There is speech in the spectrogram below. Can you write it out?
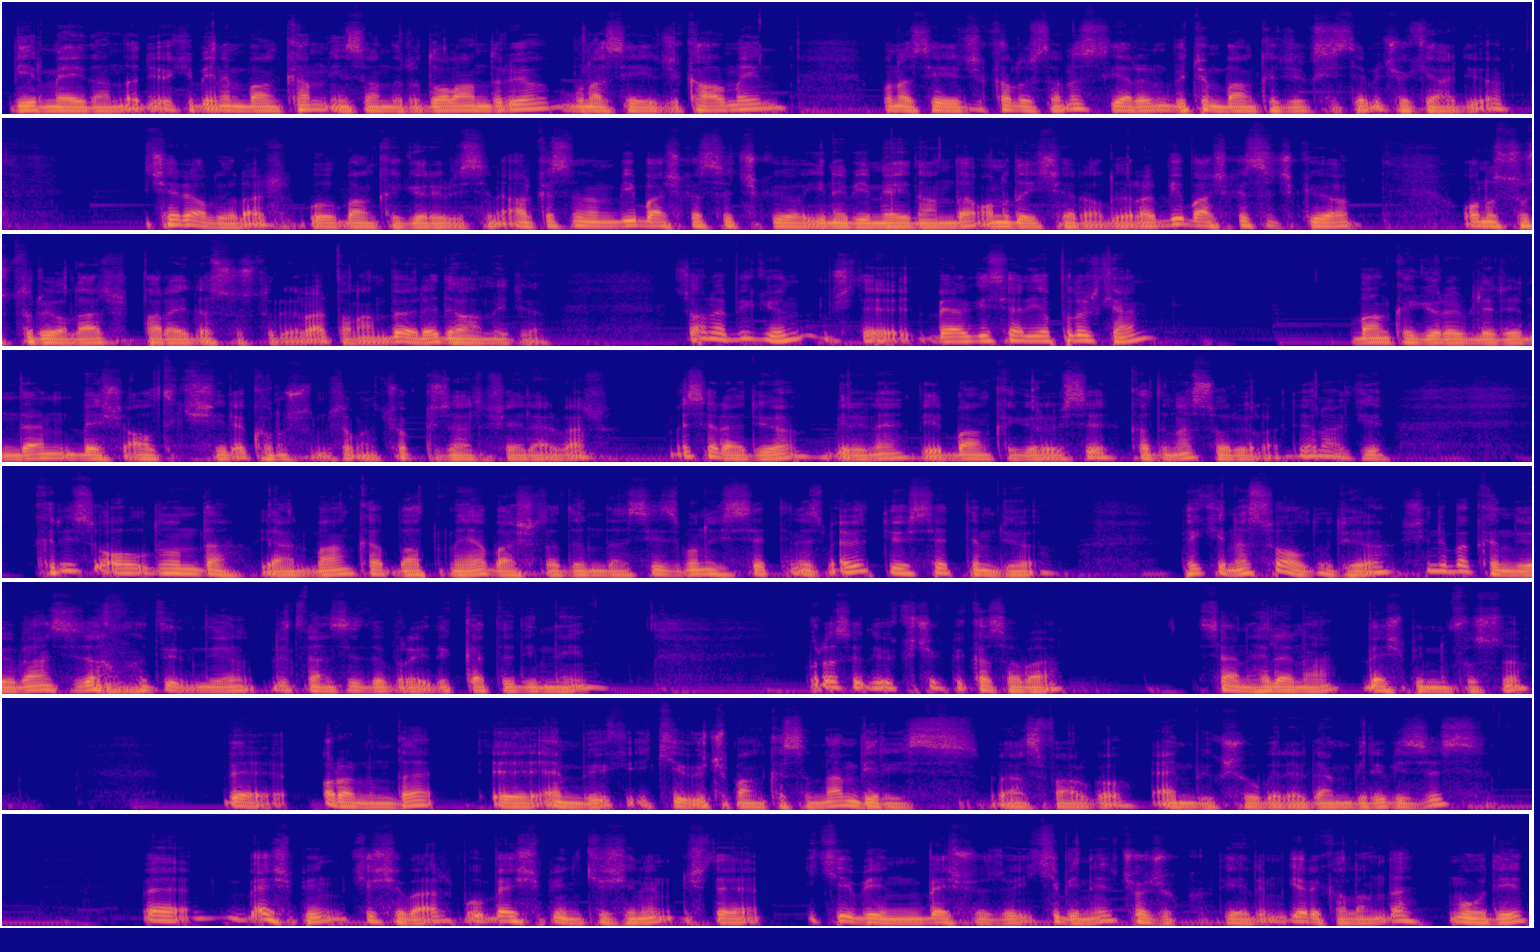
Bir meydanda diyor ki benim bankam insanları dolandırıyor. Buna seyirci kalmayın. Buna seyirci kalırsanız yarın bütün bankacılık sistemi çöker diyor. İçeri alıyorlar bu banka görevlisini. Arkasından bir başkası çıkıyor yine bir meydanda. Onu da içeri alıyorlar. Bir başkası çıkıyor. Onu susturuyorlar. Parayla susturuyorlar falan. Böyle devam ediyor. Sonra bir gün işte belgesel yapılırken banka görevlilerinden 5-6 kişiyle konuşulmuş ama çok güzel şeyler var. Mesela diyor birine bir banka görevlisi kadına soruyorlar. Diyorlar ki kriz olduğunda yani banka batmaya başladığında siz bunu hissettiniz mi? Evet diyor hissettim diyor. Peki nasıl oldu diyor. Şimdi bakın diyor ben size anlatayım diyor. Lütfen siz de burayı dikkatle dinleyin. Burası diyor küçük bir kasaba. San Helena 5000 nüfuslu. Ve oranın da e, en büyük 2-3 bankasından biriyiz. Wells Fargo en büyük şubelerden biri biziz. Ve 5000 kişi var. Bu 5000 kişinin işte 2500'ü 2000'i çocuk diyelim. Geri kalan da Moody.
